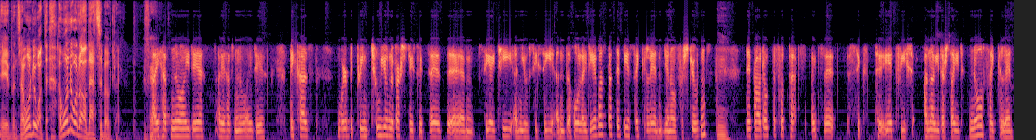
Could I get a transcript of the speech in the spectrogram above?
pavements. I wonder what the, I wonder what all that's about. Like, I have no idea. I have no idea because we're between two universities, which is um, CIT and UCC, and the whole idea was that there'd be a cycle lane, you know, for students. They brought out the footpaths, I'd say six to eight feet on either side, no cycle lane.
